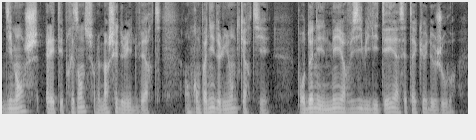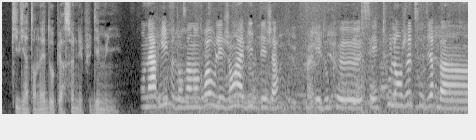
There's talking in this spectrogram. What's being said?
Dimanche, elle était présente sur le marché de l'île verte en compagnie de l'Union de quartier pour donner une meilleure visibilité à cet accueil de jour qui vient en aide aux personnes les plus démunies. On arrive dans un endroit où les gens habitent déjà. Et donc euh, c'est tout l'enjeu de se dire ben,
